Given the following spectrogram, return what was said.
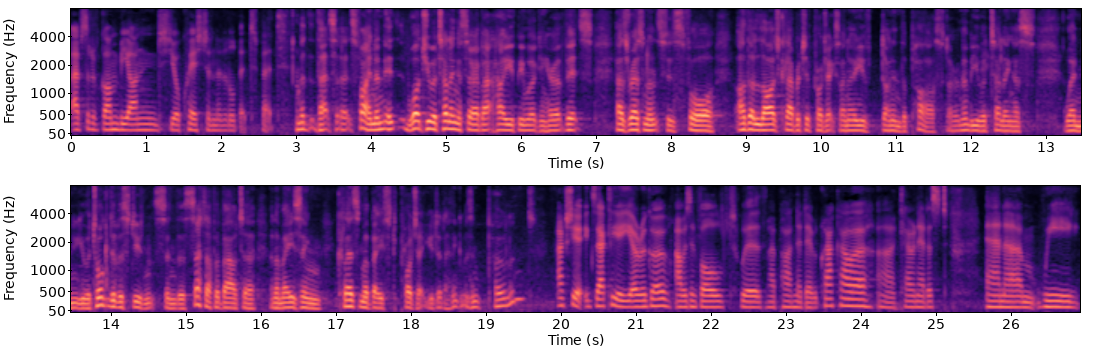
I've sort of gone beyond your question a little bit, but but that's that's fine. And it, what you were telling us there about how you've been working here at WITS has resonances for other large collaborative projects I know you've done in the past. I remember you were telling us when you were talking to the students in the setup about a, an amazing klezmer-based project you did. I think it was in Poland. Actually, exactly a year ago, I was involved with my partner David Krakauer, uh, clarinetist, and um, we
